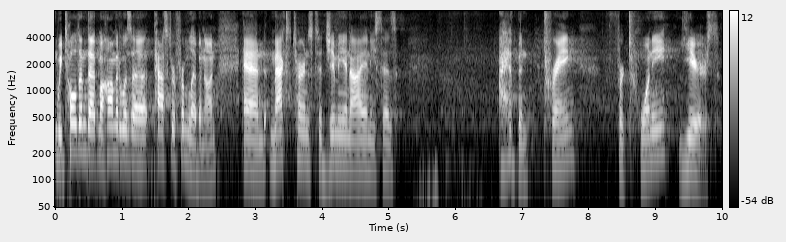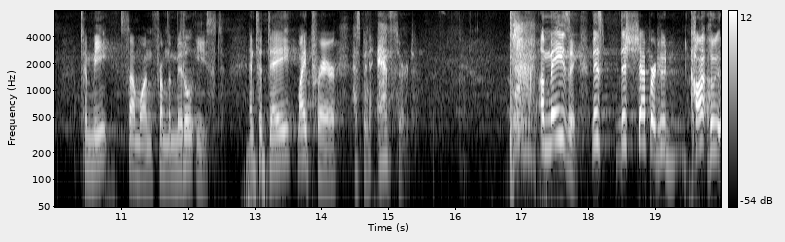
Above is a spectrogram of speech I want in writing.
we told him that Muhammad was a pastor from Lebanon. And Max turns to Jimmy and I and he says, I have been praying for 20 years to meet someone from the Middle East. And today, my prayer has been answered. Amazing. This, this shepherd who, who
